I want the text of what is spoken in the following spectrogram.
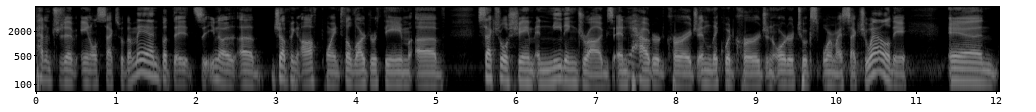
penetrative anal sex with a man, but it's you know a jumping off point to the larger theme of sexual shame and needing drugs and Yeah. powdered courage and liquid courage in order to explore my sexuality and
